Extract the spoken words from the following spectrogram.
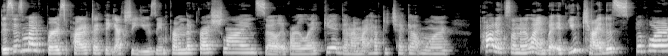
This is my first product I think actually using from the Fresh line. So if I like it, then I might have to check out more products on their line. But if you've tried this before,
